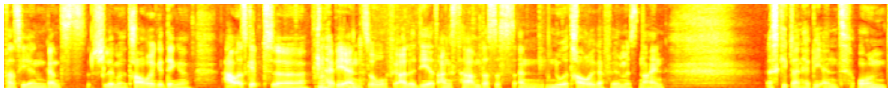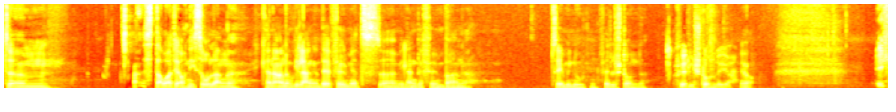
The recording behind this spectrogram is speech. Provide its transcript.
passieren ganz schlimme, traurige Dinge. Aber es gibt äh, ein Happy End, so für alle, die jetzt Angst haben, dass es ein nur trauriger Film ist. Nein, es gibt ein Happy End. Und ähm, es dauert ja auch nicht so lange. Keine Ahnung, wie lange der Film jetzt, äh, wie lange der Film war. Ne? Zehn Minuten, Viertelstunde? Viertelstunde, ja. Ja. Ich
